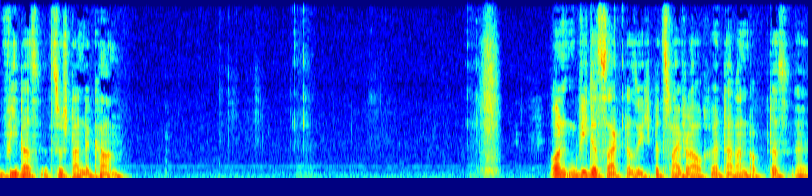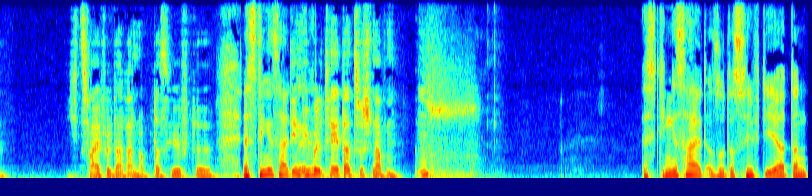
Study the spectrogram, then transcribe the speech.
wie das zustande kam. Und wie gesagt, also ich bezweifle auch äh, daran, ob das, äh, ich zweifle daran, ob das hilft, äh, Das Ding ist halt. den äh, Übeltäter zu schnappen. Das Ding ist halt, also das hilft dir dann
